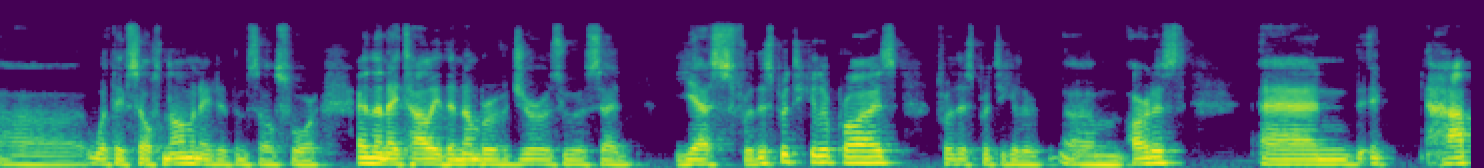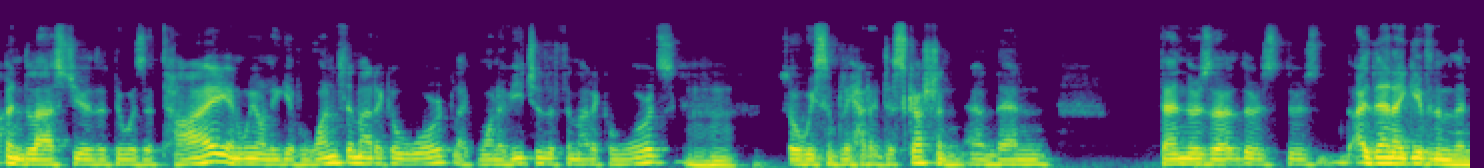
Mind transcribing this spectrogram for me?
uh, what they've self-nominated themselves for. And then i tally the number of jurors who have said yes for this particular prize for this particular um, artist. And it happened last year that there was a tie and we only give one thematic award like one of each of the thematic awards. Mm-hmm. so we simply had a discussion and then then there's a there's there's I, then i give them the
